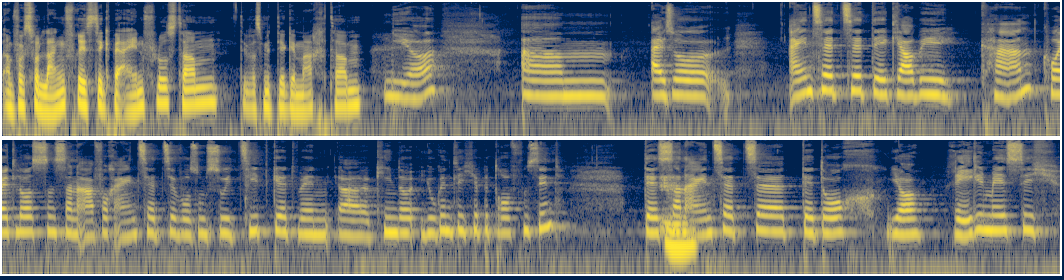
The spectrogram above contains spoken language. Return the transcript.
einfach so langfristig beeinflusst haben, die was mit dir gemacht haben? Ja, ähm, also Einsätze, die glaube ich kann kalt lassen, sind einfach Einsätze, wo es um Suizid geht, wenn äh, Kinder, Jugendliche betroffen sind. Das mhm. sind Einsätze, die doch ja, regelmäßig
